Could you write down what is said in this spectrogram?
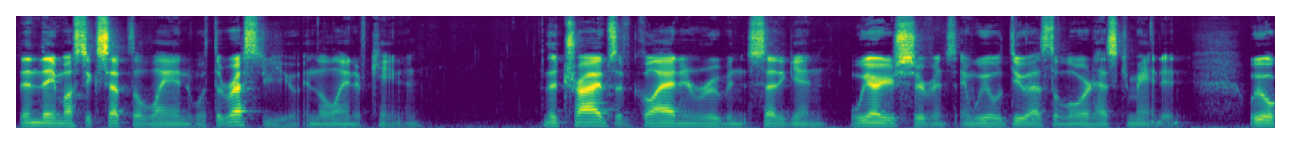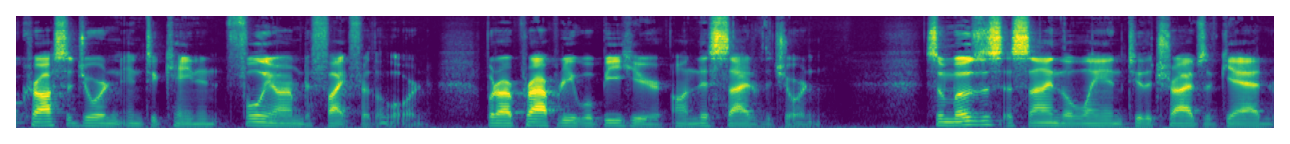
then they must accept the land with the rest of you in the land of Canaan. The tribes of Gad and Reuben said again, We are your servants, and we will do as the Lord has commanded. We will cross the Jordan into Canaan, fully armed to fight for the Lord. But our property will be here on this side of the Jordan. So Moses assigned the land to the tribes of Gad,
